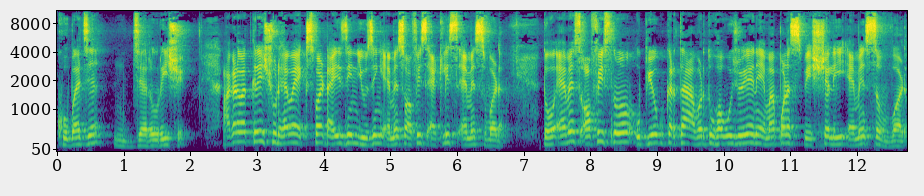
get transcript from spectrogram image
ખૂબ જ જરૂરી છે. આગળ વાત કરીએ should have expertise in using MS office at least MS word તો એમએસ ઓફિસનો ઉપયોગ કરતાં આવડતું હોવું જોઈએ અને એમાં પણ સ્પેશિયલી એમએસ વર્ડ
